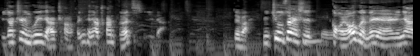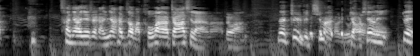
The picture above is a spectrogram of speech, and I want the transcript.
比较正规一点的场合，你肯定要穿得体一点，对吧？你就算是搞摇滚的人，人家 参加一件事，人家还知道把头发要扎起来呢，对吧？那这个起码表现了对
